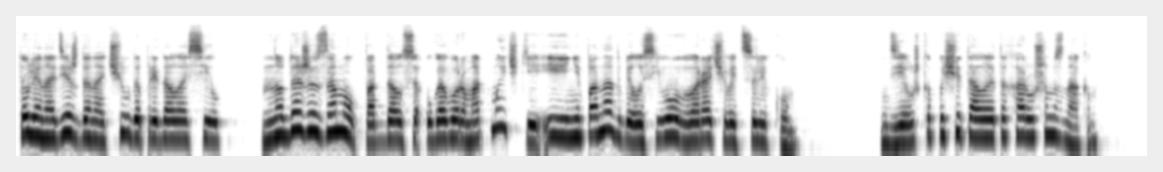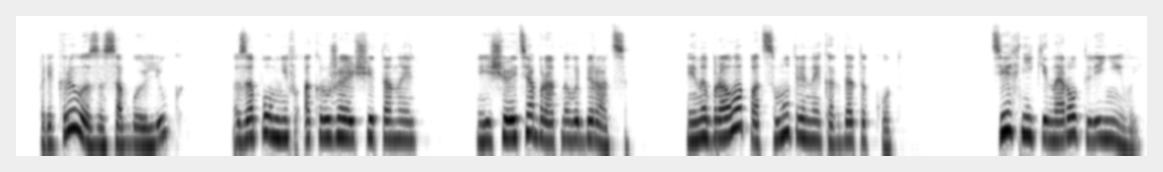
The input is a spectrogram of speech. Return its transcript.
то ли надежда на чудо придала сил, но даже замок поддался уговорам отмычки, и не понадобилось его выворачивать целиком. Девушка посчитала это хорошим знаком. Прикрыла за собой люк, запомнив окружающий тоннель, еще ведь обратно выбираться, и набрала подсмотренный когда-то код. Техники народ ленивый.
